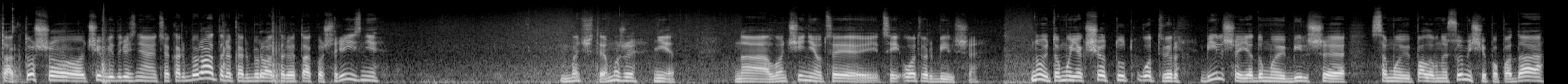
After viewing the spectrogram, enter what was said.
Так, то що чим відрізняються карбюратори? Карбюратори також різні. Бачите, а може ні. На лончині оцей, цей отвір більше. Ну і тому, якщо тут отвір більше, я думаю, більше самої паливної суміші попадає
